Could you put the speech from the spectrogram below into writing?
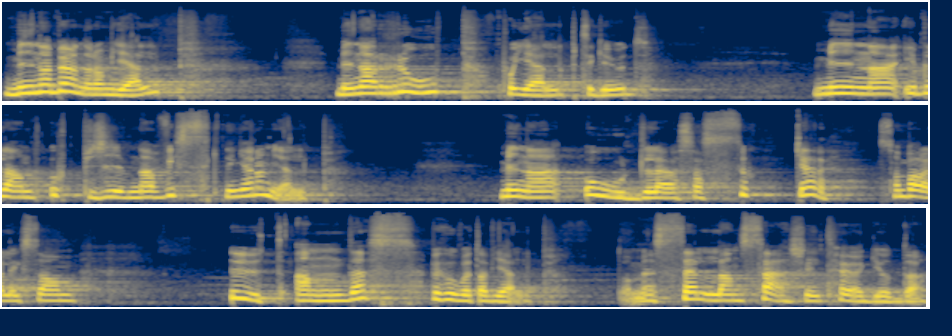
Mina böner om hjälp, mina rop på hjälp till Gud mina ibland uppgivna viskningar om hjälp mina ordlösa suckar som bara liksom utandas behovet av hjälp. De är sällan särskilt högljudda,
